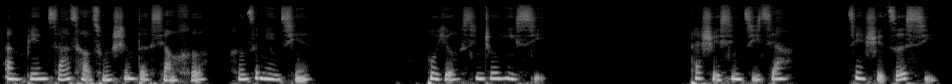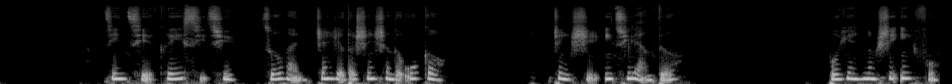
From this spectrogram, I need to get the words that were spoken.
岸边杂草丛生的小河横在面前，不由心中一喜。他水性极佳，见水则喜。兼且可以洗去昨晚沾惹到身上的污垢，正是一举两得。不愿弄湿衣服，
